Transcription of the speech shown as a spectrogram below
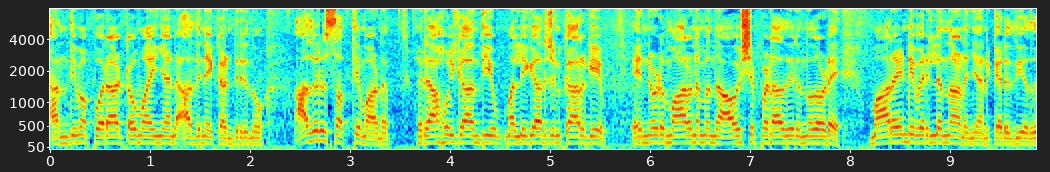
അന്തിമ പോരാട്ടവുമായി ഞാൻ അതിനെ കണ്ടിരുന്നു. അതൊരു സത്യമാണ്. രാഹുൽ ഗാന്ധിയും മല്ലികാർജുൻ ഖാർഗെയും എന്നോട് മാറണമെന്ന് ആവശ്യപ്പെടാതിരുന്നതോടെ മാറേണ്ടി വരില്ലെന്നാണ് ഞാൻ കരുതിയത്.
